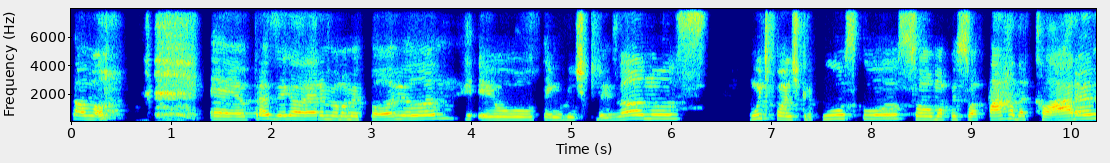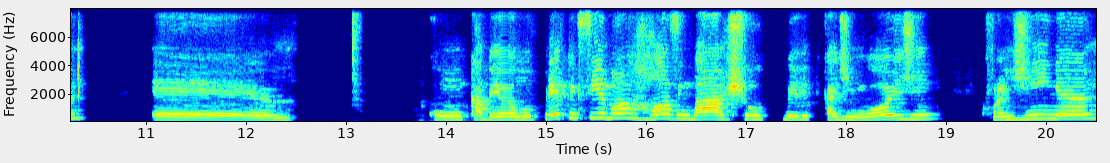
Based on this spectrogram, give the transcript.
Tá bom. É, prazer, galera. Meu nome é Pamela, eu tenho 22 anos, muito fã de Crepúsculo, sou uma pessoa parda clara, é... com cabelo preto em cima, rosa embaixo, meio repicadinho hoje franjinha,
